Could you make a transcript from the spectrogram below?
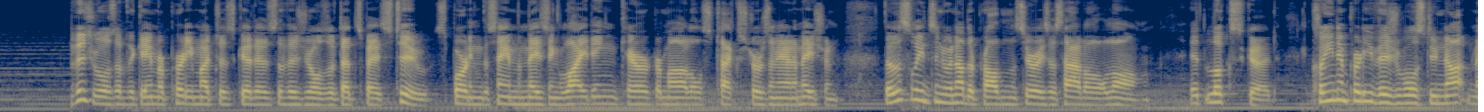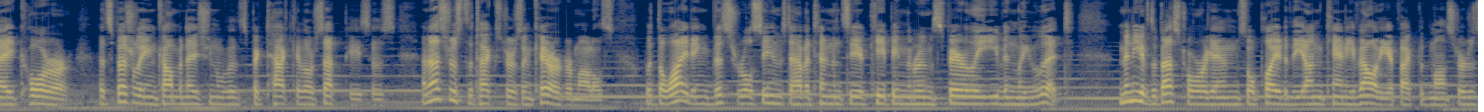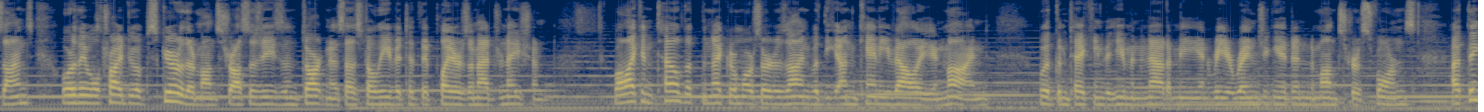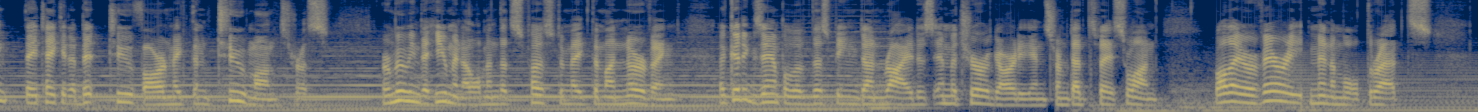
The visuals of the game are pretty much as good as the visuals of Dead Space 2, sporting the same amazing lighting, character models, textures, and animation, though this leads into another problem the series has had all along. It looks good, Clean and pretty visuals do not make horror, especially in combination with spectacular set pieces, and that's just the textures and character models. With the lighting, Visceral seems to have a tendency of keeping the rooms fairly evenly lit. Many of the best horror games will play to the uncanny valley effect with monster designs, or they will try to obscure their monstrosities in darkness as to leave it to the player's imagination. While I can tell that the necromorphs are designed with the uncanny valley in mind, with them taking the human anatomy and rearranging it into monstrous forms, I think they take it a bit too far and make them too monstrous. removing the human element that's supposed to make them unnerving. A good example of this being done right is immature guardians from Dead Space 1. While they are very minimal threats,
